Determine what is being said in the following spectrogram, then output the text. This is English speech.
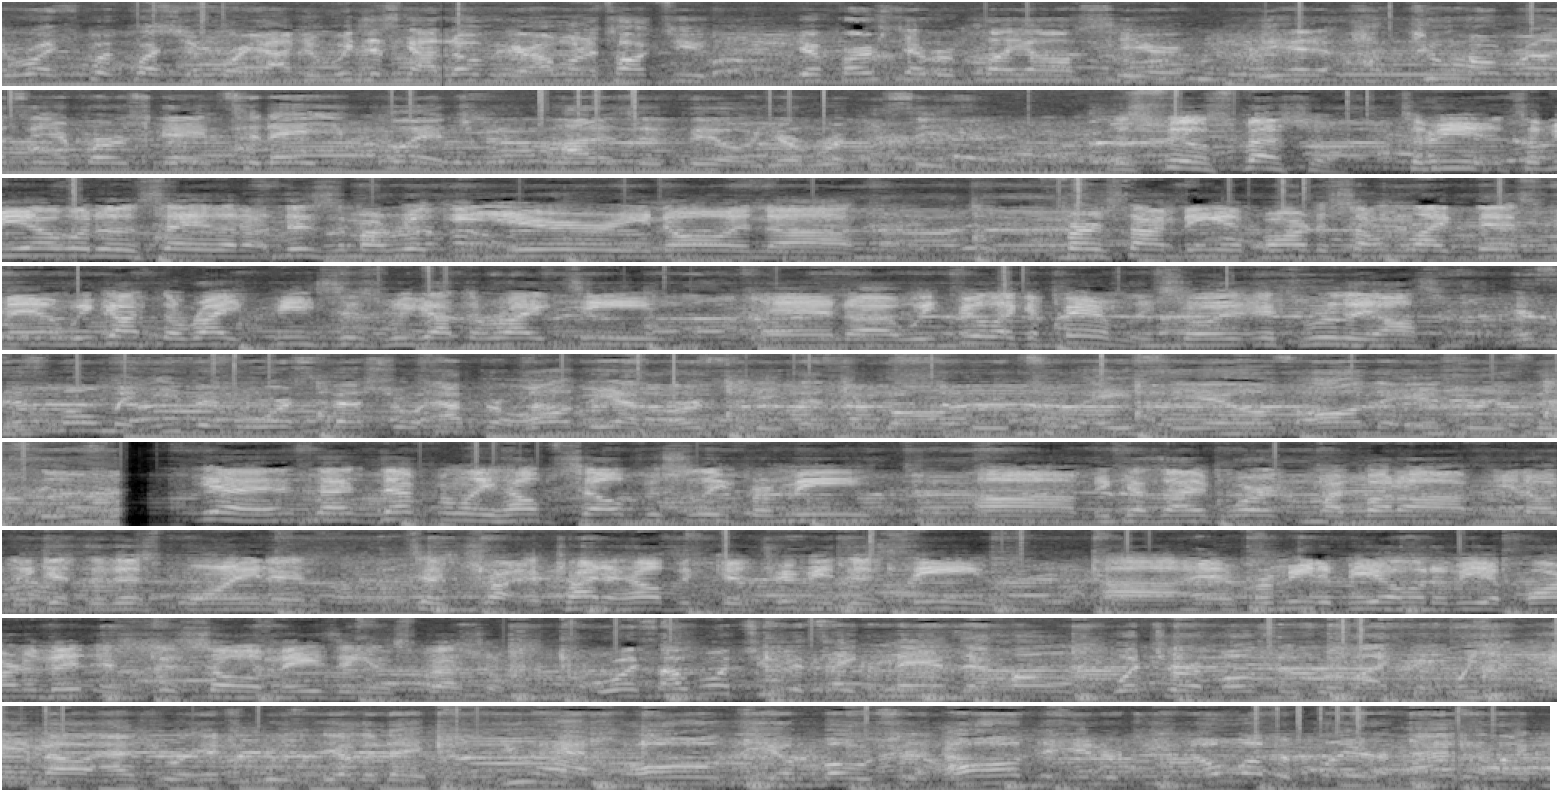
Hey, Royce, quick question for you. I we just got over here. I want to talk to you. Your first ever playoffs here. You hit two home runs in your first game. Today you clinched. How does it feel, your rookie season? This feels special to be to be able to say that this is my rookie year, you know, and uh, first time being a part of something like this, man. We got the right pieces, we got the right team, and uh, we feel like a family. So it's really awesome. Is this moment even more special after all the adversity that you've gone through, two ACLs, all the injuries this season? Yeah, that definitely helps selfishly for me um, because I've worked my butt off, you know, to get to this point and to try, try to help and contribute this team. Uh, and for me to be able to be a part of it, it's just so amazing and special. Royce, I want you to take fans at home what your emotions were like. When you came out as you were introduced the other day, you had all the emotion, all the energy. No other player had it like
